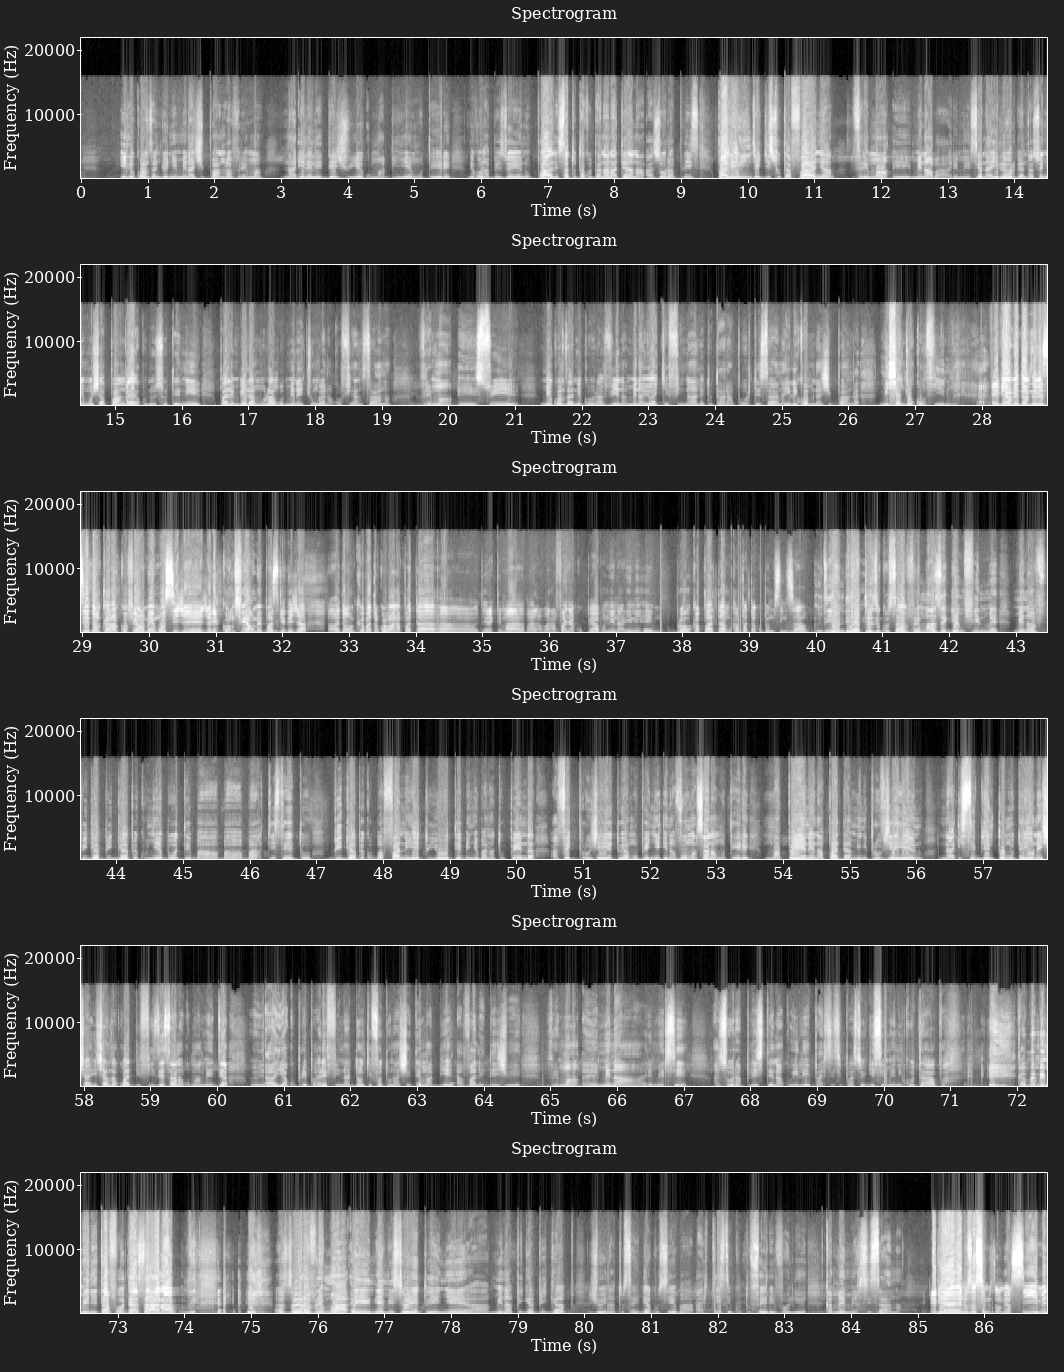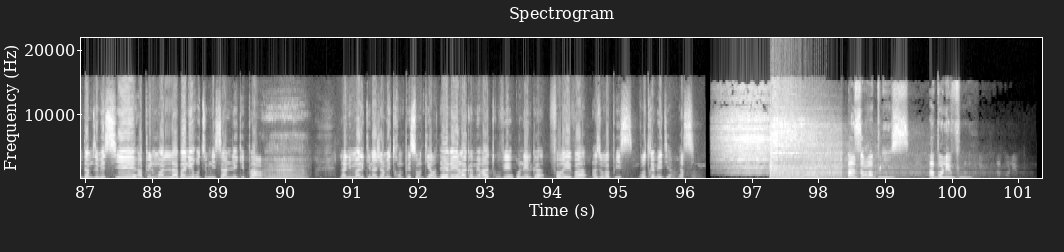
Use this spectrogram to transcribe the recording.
ile kwanza njo nye mi najipanga vraiment na ile le 2 juillet kumabie mutere niko na besoin yenu pale. Sa tutakutanana tena na azora please pale inje gisi tutafanya vraiment eh, mina baremercie na ile organisation yenye mushapanga ya kunusoutenir pale mbele ya mulango mi naichunga na confiance sana vraiment eh, sui mi kwanza niko ravi na mi nayo ake finale tutaraporte sana ile kwa minashipanga nisha njo confirme Eh bien, mesdames et messieurs, donc on a confirmé. Moi aussi, je, je les confirme parce que déjà, euh, donc batakuwa wanapata uh, directement wanafanya kupe abu nini na nini. Eh, bro, ukapata mkapata kupe msinisahau. ndio ndio hatuwezi kusahau vraiment the game film mi napiga big up kunye bote ba, ba, ba yetu big up ku bafane yetu yote benye banatupenda avec projet yetu ya mupya yenye inavuma sana mutere mapene na pas damini projet yenu na ici bientôt mutaiona isha, ishaanza kuwa diffusé sana kuma media uh, ya kuprepare fina donc il faut tunachete mabie avant le 2 juillet. Vraiment uh, mina remercier azora please tena kuile participation gisi imenikuta hapa kameme imenitafuta sana azora vraiment eh, ni emission yetu yenye uh, mi napiga big up juu inatusaidia kusie ba artiste kutufaire évoluer quand même merci sana Eh bien, nous aussi nous en remercions, mesdames et messieurs. Appelle-moi Labani Rotum Nissan, l'équipage. L'animal qui n'a jamais trompé son cœur. Derrière la caméra, trouvez Onelga Forever, Azura Please, votre média. Merci. Azora Please, abonnez-vous.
